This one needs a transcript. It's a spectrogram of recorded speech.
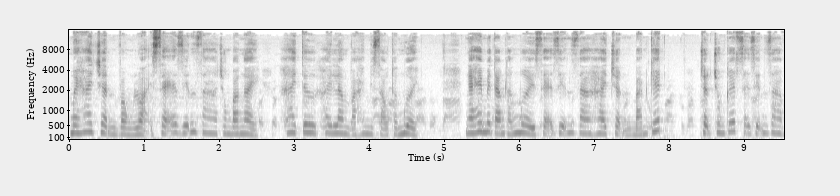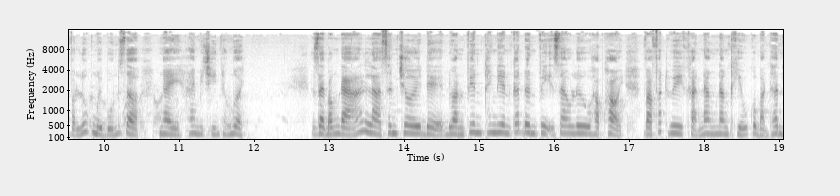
12 trận vòng loại sẽ diễn ra trong 3 ngày, 24, 25 và 26 tháng 10. Ngày 28 tháng 10 sẽ diễn ra hai trận bán kết. Trận chung kết sẽ diễn ra vào lúc 14 giờ ngày 29 tháng 10. Giải bóng đá là sân chơi để đoàn viên thanh niên các đơn vị giao lưu học hỏi và phát huy khả năng năng khiếu của bản thân.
